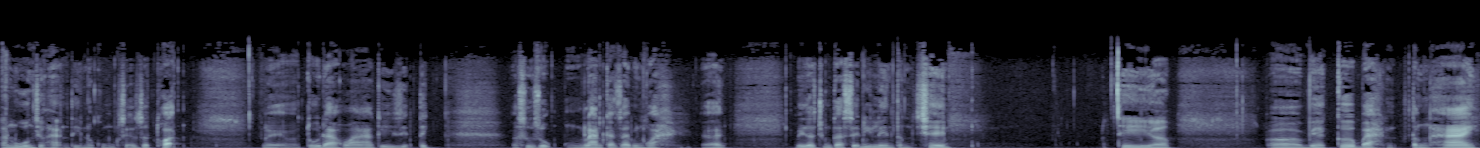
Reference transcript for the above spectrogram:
ăn uống chẳng hạn thì nó cũng sẽ rất thuận để tối đa hóa cái diện tích ờ, sử dụng lan cả ra bên ngoài. Đấy. Bây giờ chúng ta sẽ đi lên tầng trên. Thì uh, uh, về cơ bản tầng 2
